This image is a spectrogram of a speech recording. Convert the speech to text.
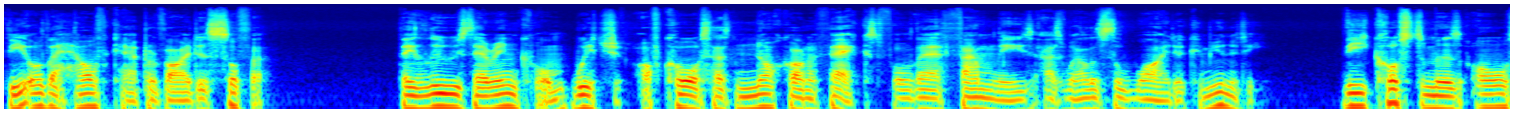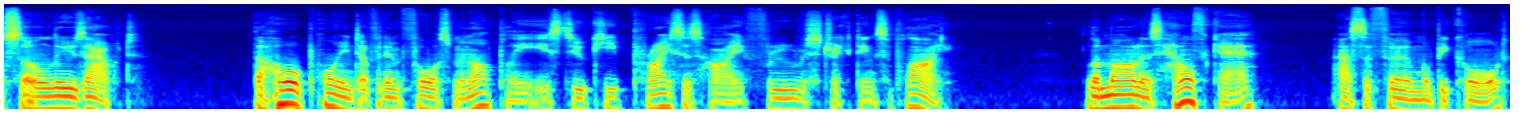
the other healthcare providers suffer. They lose their income, which of course has knock on effects for their families as well as the wider community. The customers also lose out. The whole point of an enforced monopoly is to keep prices high through restricting supply. La Manna's Healthcare, as the firm would be called,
